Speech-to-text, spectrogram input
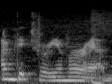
I'm Victoria Moran.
